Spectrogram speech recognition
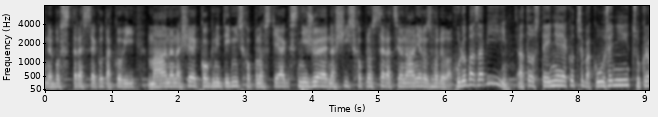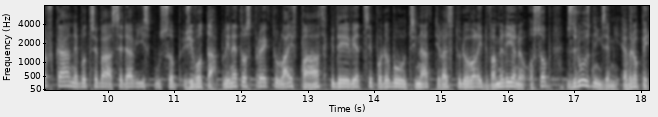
nebo stres jako takový, má na naše kognitivní schopnosti, jak snižuje naší schopnost se racionálně rozhodovat. Chudoba zabíjí, a to stejně jako třeba kouření, cukrovka nebo třeba sedavý způsob života. Plyne to z projektu Life Path, kdy vědci po dobu 13 let studovali 2 miliony osob z různých zemí Evropy.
